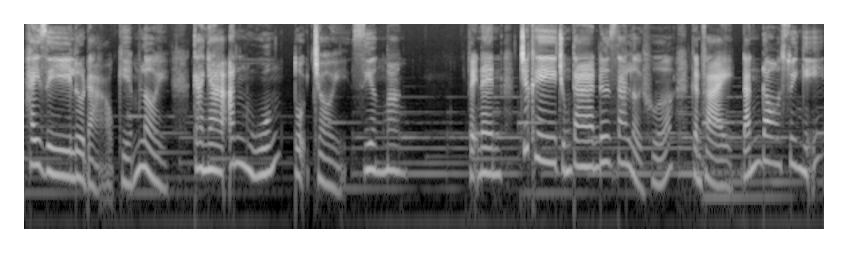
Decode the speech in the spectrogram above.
Hay gì lừa đảo kiếm lời, cả nhà ăn uống tội trời riêng mang Vậy nên, trước khi chúng ta đưa ra lời hứa, cần phải đắn đo suy nghĩ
